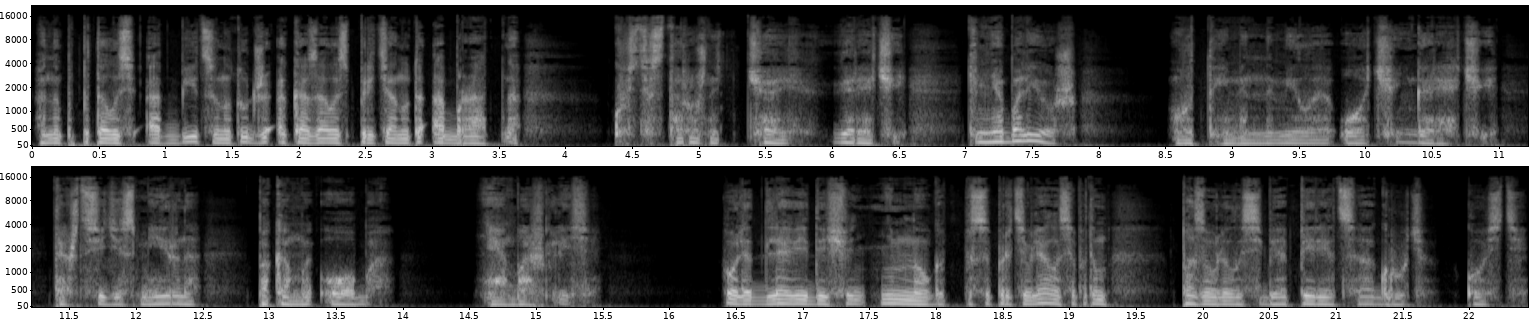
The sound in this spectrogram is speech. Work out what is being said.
Она попыталась отбиться, но тут же оказалась притянута обратно — «Кость, осторожно, чай горячий. Ты меня обольешь». «Вот именно, милая, очень горячий. Так что сиди смирно, пока мы оба не обожглись». Оля для вида еще немного посопротивлялась, а потом позволила себе опереться о грудь Кости.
